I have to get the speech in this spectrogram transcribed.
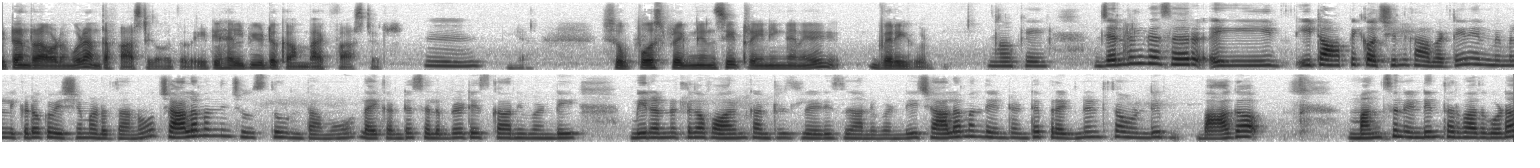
రిటర్న్ రావడం కూడా అంత ఫాస్ట్గా అవుతుంది. It help you to come back faster. So post pregnancy training అనేది వెరీ గుడ్ ఓకే జనరల్గా సార్ ఈ ఈ టాపిక్ వచ్చింది కాబట్టి నేను మిమ్మల్ని ఇక్కడ ఒక విషయం అడుగుతాను. చాలా మందిని చూస్తూ ఉంటాము. లైక్ అంటే సెలబ్రిటీస్ కానివ్వండి మీరు అన్నట్లుగా ఫారిన్ కంట్రీస్ లేడీస్ కానివ్వండి చాలామంది ఏంటంటే ప్రెగ్నెంట్గా ఉండి బాగా మంత్స్ నిండిన తర్వాత కూడా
